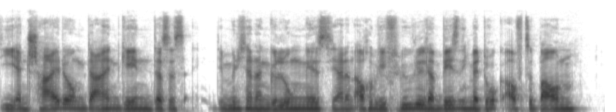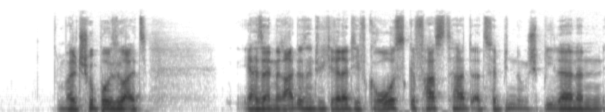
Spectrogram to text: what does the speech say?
die Entscheidung dahingehend, dass es den Münchnern dann gelungen ist, ja, dann auch über die Flügel dann wesentlich mehr Druck aufzubauen, weil Choupo so als, ja, seinen Radius natürlich relativ groß gefasst hat als Verbindungsspieler, dann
